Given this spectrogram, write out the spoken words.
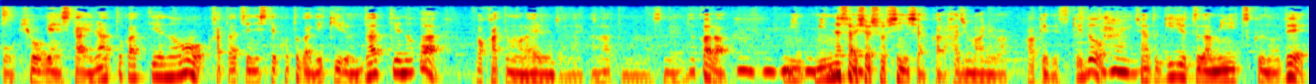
こう表現したいなとかっていうのを形にしていくことができるんだっていうのが分かってもらえるんじゃないかなと思いますね。だからみんな最初は初心者から始まるわけですけど、はい、ちゃんと技術が身につくので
